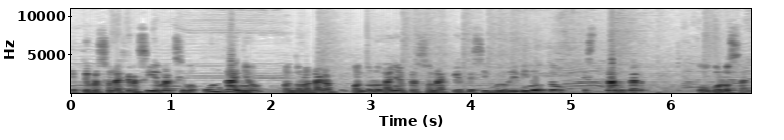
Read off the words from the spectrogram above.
Este personaje recibe máximo un daño cuando lo, atacan, cuando lo dañan personajes de símbolo diminuto, estándar o colosal.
